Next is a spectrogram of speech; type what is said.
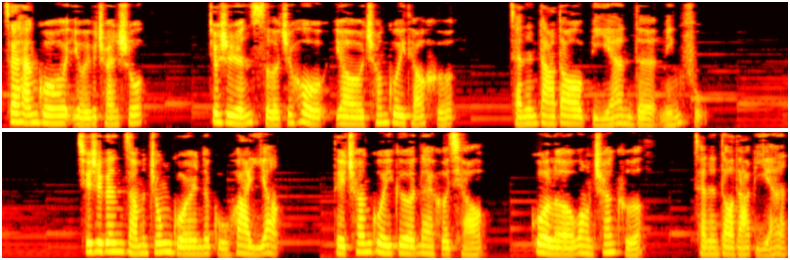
在韩国有一个传说，就是人死了之后要穿过一条河，才能达到彼岸的冥府。其实跟咱们中国人的古话一样，得穿过一个奈何桥，过了忘川河。才能到达彼岸。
